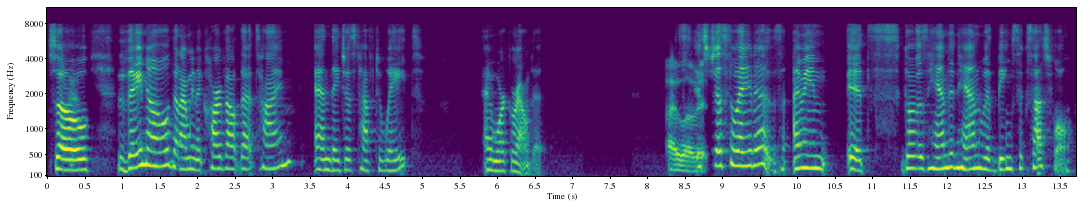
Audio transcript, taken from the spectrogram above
So they know that I'm going to carve out that time and they just have to wait and work around it. I love it's it. It's just the way it is. I mean, it goes hand in hand with being successful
